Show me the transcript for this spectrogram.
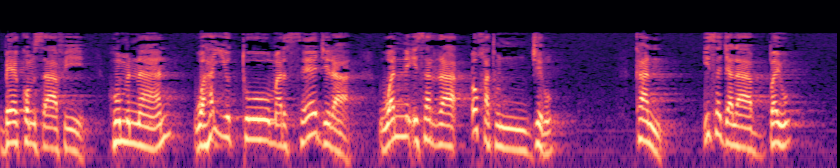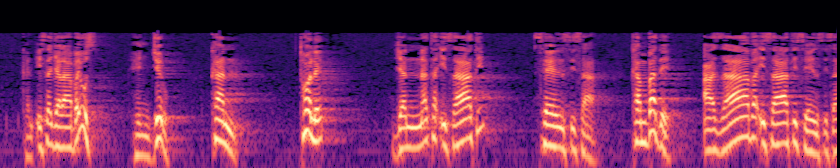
بكم سافي همنان وهيتو مرسيجرا wanni isarraa dhokatun jiru kan isa jalaa bayu kan isa jalaa bayus hin jiru kan tole jannata isaati seensisaa kan bade azaaba isaati seensisa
